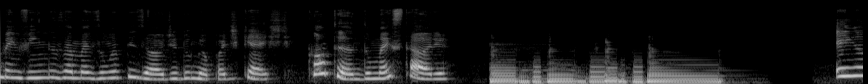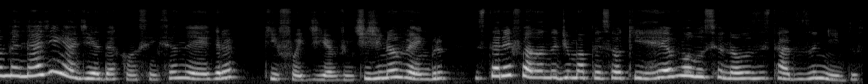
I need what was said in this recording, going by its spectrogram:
Sejam bem-vindos a mais um episódio do meu podcast, contando uma história. Em homenagem ao Dia da Consciência Negra, que foi dia 20 de novembro, estarei falando de uma pessoa que revolucionou os Estados Unidos,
